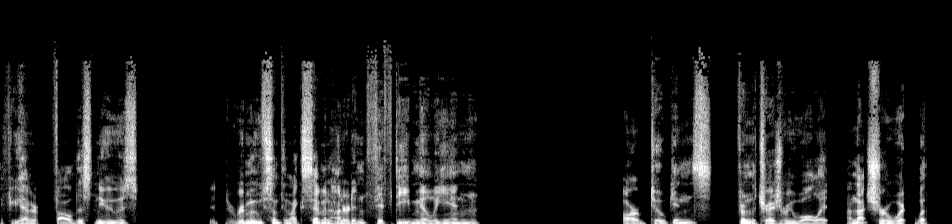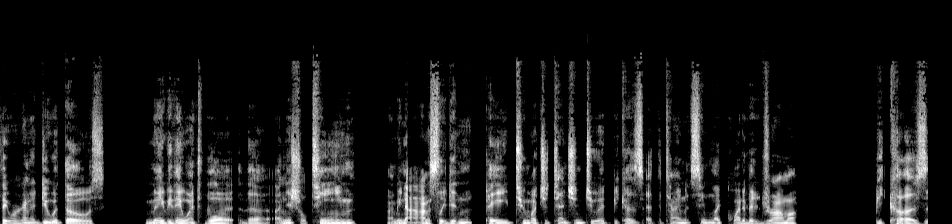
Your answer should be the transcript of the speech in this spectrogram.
If you haven't followed this news, it removed something like 750 million ARB tokens from the Treasury wallet. I'm not sure what, what they were going to do with those. Maybe they went to the, the initial team. I mean, I honestly didn't pay too much attention to it because at the time it seemed like quite a bit of drama because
